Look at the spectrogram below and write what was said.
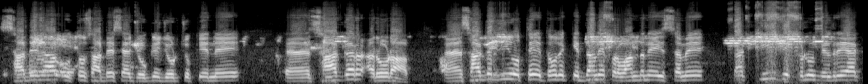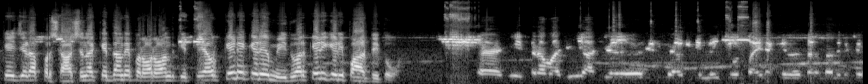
ਸਾਡੇ ਨਾਲ ਉੱਥੋਂ ਸਾਡੇ ਸਹਿਯੋਗੀ ਜੁੜ ਚੁੱਕੇ ਨੇ ਸਾਗਰ ਅਰੋੜਾ। ਸਾਗਰ ਜੀ, ਉੱਥੇ ਇੱਥੋਂ ਦੇ ਕਿੱਦਾਂ ਦੇ ਪ੍ਰਬੰਧ ਨੇ ਇਸ ਸਮੇਂ? ਤਾਂ ਕੀ ਦੇਖਣ ਨੂੰ ਮਿਲ ਰਿਹਾ ਕਿ ਜਿਹੜਾ ਪ੍ਰਸ਼ਾਸਨ ਹੈ ਕਿੱਦਾਂ ਦੇ ਪ੍ਰਬੰਧ ਕੀਤੇ ਆ ਔਰ ਕਿਹੜੇ ਕਿਹੜੇ ਉਮੀਦਵਾਰ ਕਿਹੜੀ ਕਿਹੜੀ ਪਾਰਟੀ ਤੋਂ ਆ? ਜੀ ਇਸ ਤਰ੍ਹਾਂ ਮਾਜੀ ਅੱਜ ਜਿੰਨੇ ਚੋਣ ਬਾਈ ਇਲੈਕਸ਼ਨ ਤਰ੍ਹਾਂ ਦੇ ਵਿੱਚ ਹੈ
